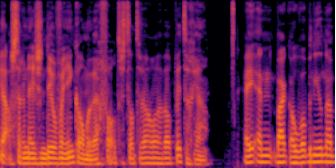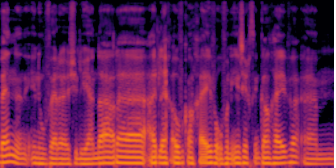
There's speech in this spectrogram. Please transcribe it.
Ja, als er ineens een deel van je inkomen wegvalt, is dat wel, eh, wel pittig, ja. Hey, en waar ik ook wel benieuwd naar ben, in- hoeverre Julien daar eh, uitleg over kan geven of een inzicht in kan geven. Ehm,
